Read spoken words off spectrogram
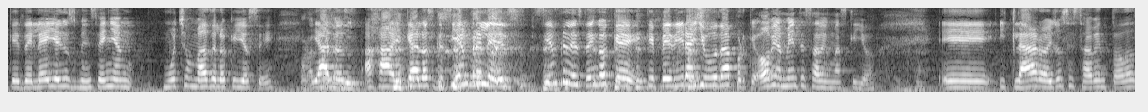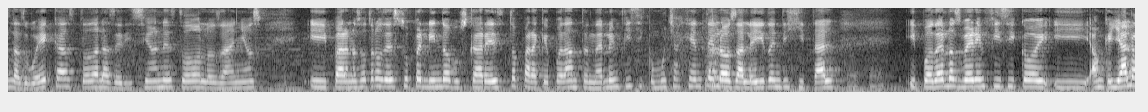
Que de ley ellos me enseñan mucho más de lo que yo sé. Y a, los, ajá, y que a los que siempre les, siempre les tengo que, pedir ayuda porque obviamente saben más que yo. Eh, y claro, ellos se saben todas las huecas, todas las ediciones, todos los años. Y para nosotros es súper lindo buscar esto para que puedan tenerlo en físico. Mucha gente los ha leído en digital y poderlos ver en físico y, aunque ya lo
